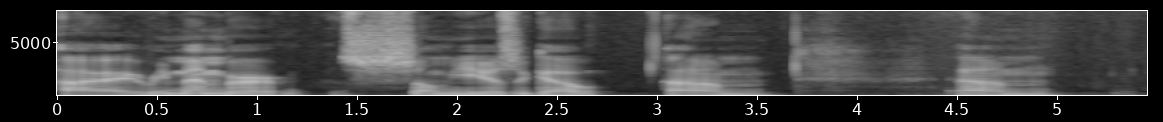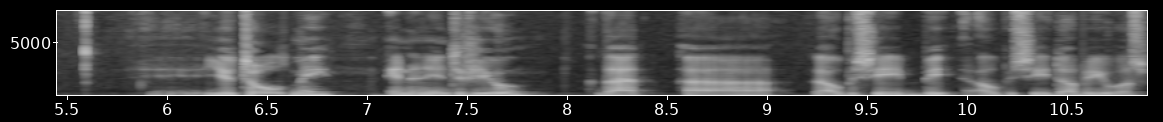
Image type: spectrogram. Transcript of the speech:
I remember some years ago, um, um, you told me in an interview that uh, the OPC, OPCW was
